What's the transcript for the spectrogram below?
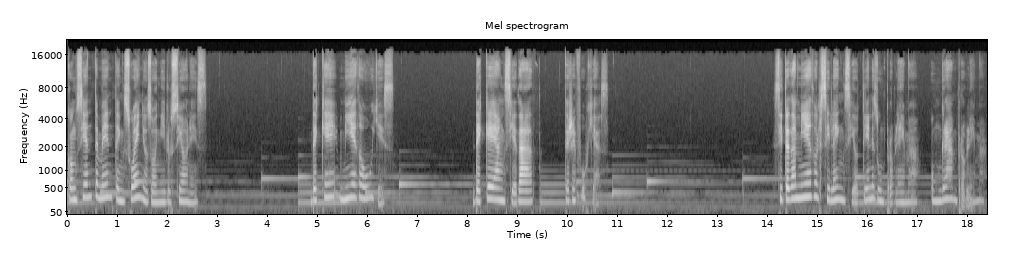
Conscientemente en sueños o en ilusiones. ¿De qué miedo huyes? ¿De qué ansiedad te refugias? Si te da miedo el silencio, tienes un problema un gran problema.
